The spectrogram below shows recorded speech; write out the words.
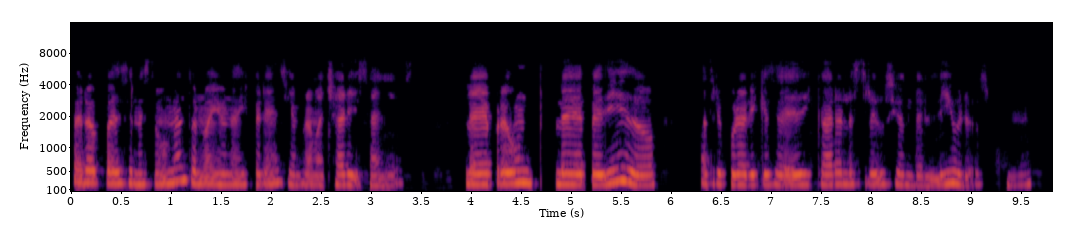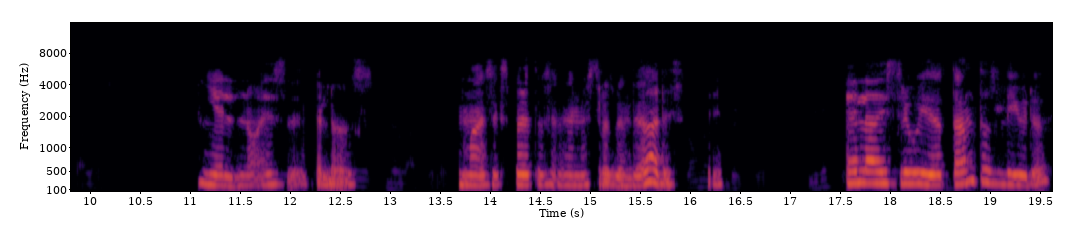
pero pues en este momento no hay una diferencia en brahmachari y sannyas. Le le he pedido a Tripurari que se dedicara a la traducción de libros. Y él no es de los más expertos en nuestros vendedores. Él ha distribuido tantos libros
